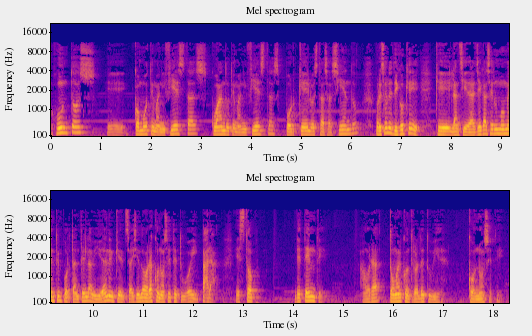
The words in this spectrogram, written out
juntos eh, cómo te manifiestas, cuándo te manifiestas, por qué lo estás haciendo. Por eso les digo que, que la ansiedad llega a ser un momento importante en la vida en el que está diciendo ahora conócete tú y para, stop, detente, ahora toma el control de tu vida, conócete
